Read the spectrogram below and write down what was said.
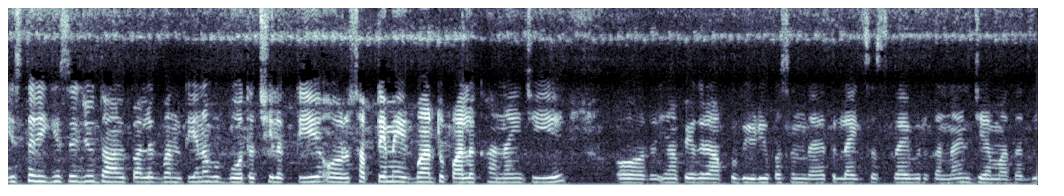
इस तरीके से जो दाल पालक बनती है ना, वो बहुत अच्छी लगती है। और सप्ते में एक बार तो पालक खाना ही चाहिए। और यहाँ पे अगर आपको वीडियो पसंद आए तो लाइक, सब्सक्राइब करना। है जय माता दी।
